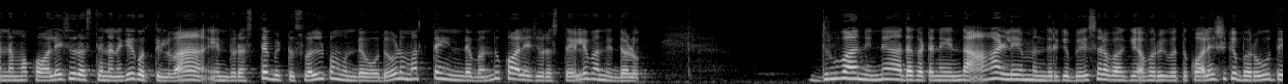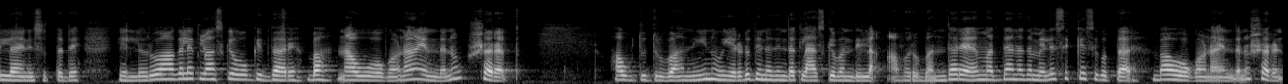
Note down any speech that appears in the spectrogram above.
ನಮ್ಮ ಕಾಲೇಜು ರಸ್ತೆ ನನಗೆ ಗೊತ್ತಿಲ್ವಾ? ಎಂದು ರಸ್ತೆ ಬಿಟ್ಟು ಸ್ವಲ್ಪ ಮುಂದೆ ಹೋದವಳು ಮತ್ತೆ ಹಿಂದೆ ಬಂದು ಕಾಲೇಜು ರಸ್ತೆಯಲ್ಲಿ ಬಂದಿದ್ದಳು. ಧ್ರುವ ನಿನ್ನೆ ಆದ ಘಟನೆಯಿಂದ ಆ ಹಳ್ಳಿಯ ಮಂದಿರಿಗೆ ಬೇಸರವಾಗಿ ಅವರು ಇವತ್ತು ಕಾಲೇಜಿಗೆ ಬರುವುದಿಲ್ಲ ಎನಿಸುತ್ತದೆ. ಎಲ್ಲರೂ ಆಗಲೇ ಕ್ಲಾಸ್ಗೆ ಹೋಗಿದ್ದಾರೆ. ಬಾ, ನಾವು ಹೋಗೋಣ ಎಂದನು ಶರತ್. ಹೌದು ಧ್ರುವ, ನೀನು ಎರಡು ದಿನದಿಂದ ಕ್ಲಾಸ್ಗೆ ಬಂದಿಲ್ಲ. ಅವರು ಬಂದರೆ ಮಧ್ಯಾಹ್ನದ ಮೇಲೆ ಸಿಕ್ಕೇ ಸಿಗುತ್ತಾರೆ. ಬಾ, ಹೋಗೋಣ ಎಂದನು ಶರಣ್.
